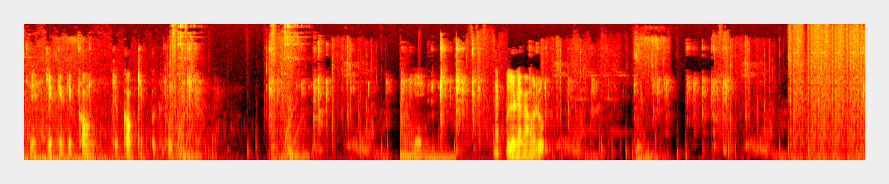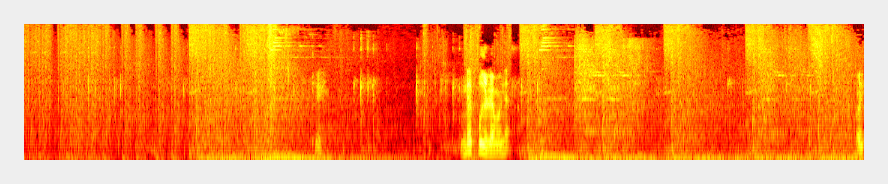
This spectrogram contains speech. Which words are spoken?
เคเก็บเก็บเก็บกล่องเก็บกล่องเก็บปืนกระสุนโอเคได้ปืนอะไรมาไม่รู้ โอเค มันได้ปืนอะไรมาเนี่ยเอ้ย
